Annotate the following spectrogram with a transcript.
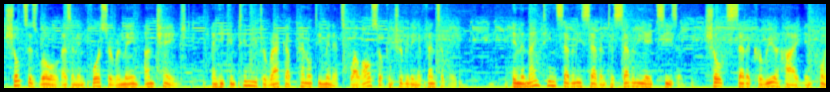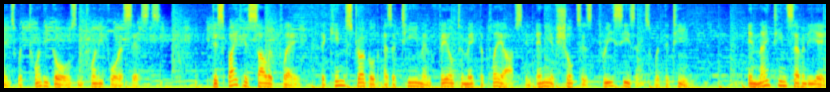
Schultz's role as an enforcer remained unchanged, and he continued to rack up penalty minutes while also contributing offensively. In the 1977-78 season, Schultz set a career high in points with 20 goals and 24 assists. Despite his solid play, the Kings struggled as a team and failed to make the playoffs in any of Schultz's three seasons with the team. In 1978,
